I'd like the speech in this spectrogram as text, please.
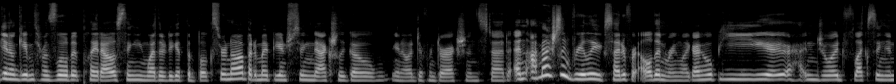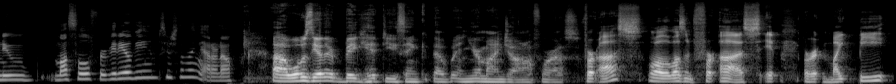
you know, Game of Thrones is a little bit played out. I was thinking whether to get the books or not, but it might be interesting to actually go, you know, a different direction instead. And I'm actually really excited for Elden Ring. Like, I hope he uh, enjoyed flexing a new muscle for video games or something. I don't know. Uh, what was the other big hit? Do you think that in your mind, John, for us? For us, well, it wasn't for us. It or it might be.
